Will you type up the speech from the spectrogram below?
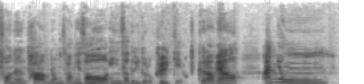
저는 다음 영상에서 인사드리도록 할게요. 그러면 안녕!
